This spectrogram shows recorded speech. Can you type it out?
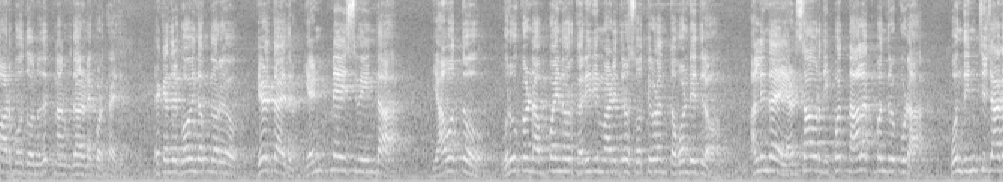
ಮಾಡ್ಬೋದು ಅನ್ನೋದಕ್ಕೆ ನಾನು ಉದಾಹರಣೆ ಕೊಡ್ತಾ ಇದ್ದೀನಿ. ಯಾಕೆಂದರೆ ಗೋವಿಂದಪ್ಪನವರು ಹೇಳ್ತಾ ಇದ್ರು, ಎಂಟನೇ ಇಸ್ವಿಯಿಂದ ಯಾವತ್ತು ಉರುಕೊಂಡು ಅಪ್ಪಯ್ಯನವರು ಖರೀದಿ ಮಾಡಿದ್ರು, ಸ್ವತ್ತುಗಳನ್ನು ತಗೊಂಡಿದ್ರು, ಅಲ್ಲಿಂದ ಎರಡು ಸಾವಿರದ ಇಪ್ಪತ್ನಾಲ್ಕು ಬಂದರೂ ಕೂಡ ಒಂದು ಇಂಚು ಜಾಗ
